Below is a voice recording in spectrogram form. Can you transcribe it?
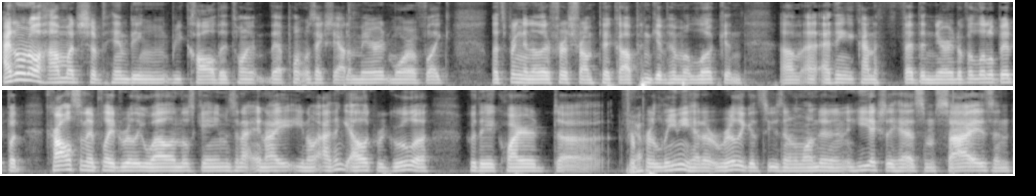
I don't know how much of him being recalled at point, that point was actually out of merit, more of like, let's bring another first round pick up and give him a look, and um, I, I think it kind of fed the narrative a little bit. But Carlsson had played really well in those games, and I, and I, you know, I think Alec Regula who they acquired uh, for Yep. Perlini had a really good season in London, and he actually has some size, and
